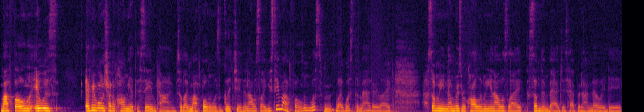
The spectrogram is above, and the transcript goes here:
my phone, it was, everyone was trying to call me at the same time. So like my phone was glitching and I was like, you see my phone? What's like, what's the matter? Like so many numbers were calling me and I was like, something bad just happened. I know it did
